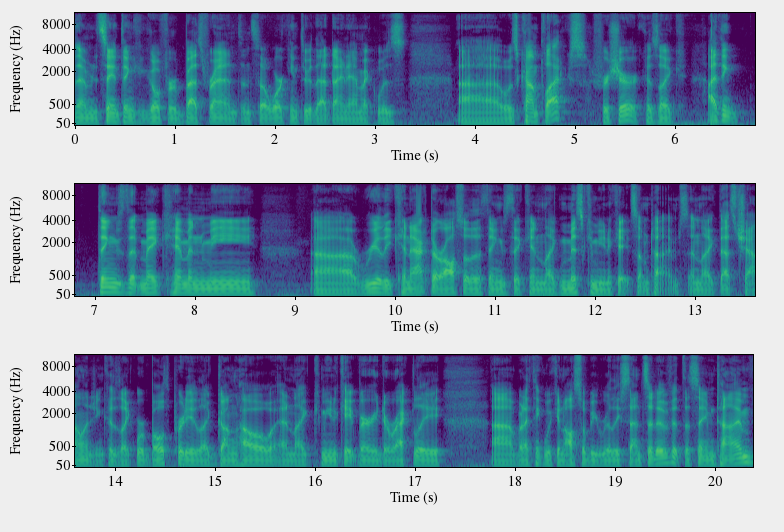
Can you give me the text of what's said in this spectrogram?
i mean the same thing can go for best friends. And so working through that dynamic was uh, was complex for sure. Because like i think things that make him and me uh, really connect are also the things that can like miscommunicate sometimes. And like that's challenging because like we're both pretty like gung-ho and like communicate very directly uh, but i think we can also be really sensitive at the same time.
